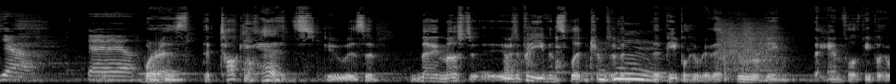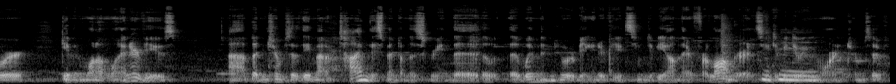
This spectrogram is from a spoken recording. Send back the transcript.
Yeah, yeah, yeah. yeah. Whereas the Talking Heads, it was a, I mean, most, it was a pretty even split in terms of Mm-hmm. the, the people who were there, who were being the handful of people who were given one-on-one interviews. Uh, but in terms of the amount of time they spent on the screen, the, the, the women who were being interviewed seemed to be on there for longer and seemed to be doing Mm-hmm. more in terms of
